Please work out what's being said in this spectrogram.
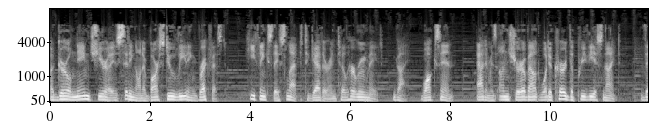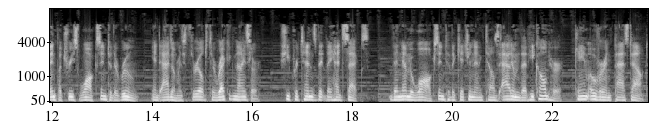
A girl named Shira is sitting on a bar stool eating breakfast. He thinks they slept together until her roommate, Guy, walks in. Adam is unsure about what occurred the previous night. Then Patrice walks into the room, and Adam is thrilled to recognize her. She pretends that they had sex. Then Emma walks into the kitchen and tells Adam that he called her, came over and passed out.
